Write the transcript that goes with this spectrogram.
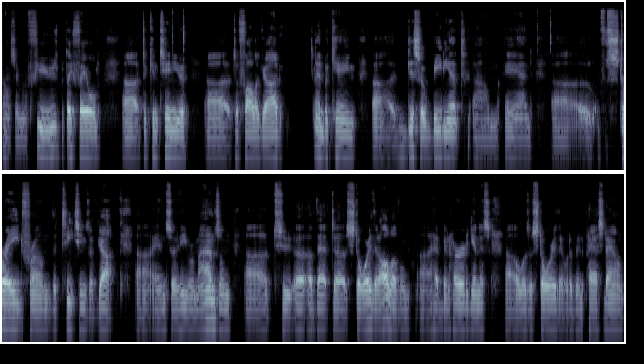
I don't say refused, but they failed to continue to follow God and became uh, disobedient um, and uh, strayed from the teachings of God. Uh, and so he reminds them uh, to uh, of that uh, story that all of them had been heard. Again, this was a story that would have been passed down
